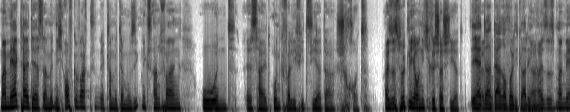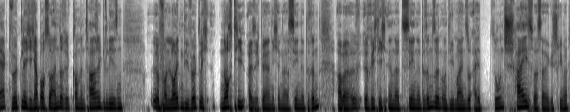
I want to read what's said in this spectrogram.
man merkt halt, der ist damit nicht aufgewachsen, der kann mit der Musik nichts anfangen und ist halt unqualifizierter Schrott. Also ist wirklich auch nicht recherchiert. Ja, also, da, darauf wollte ich gerade ja, hinaus. also es, man merkt wirklich, ich habe auch so andere Kommentare gelesen von Leuten, die wirklich noch tief, also ich bin ja nicht in der Szene drin, aber richtig in der Szene drin sind und die meinen so, so ein Scheiß, was er da geschrieben hat.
